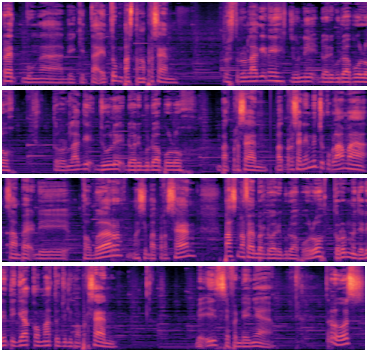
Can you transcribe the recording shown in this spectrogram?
rate bunga di kita itu 4,5%. Terus turun lagi nih Juni 2020. Turun lagi Juli 2020 4%. 4% ini cukup lama sampai di Oktober masih 4%, pas November 2020 turun menjadi 3,75%. BI 7 day-nya. Terus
